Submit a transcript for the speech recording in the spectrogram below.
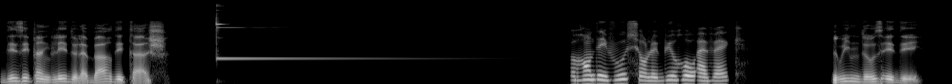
Désépingler de la barre des tâches. Rendez-vous sur le bureau avec, Windows aider.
